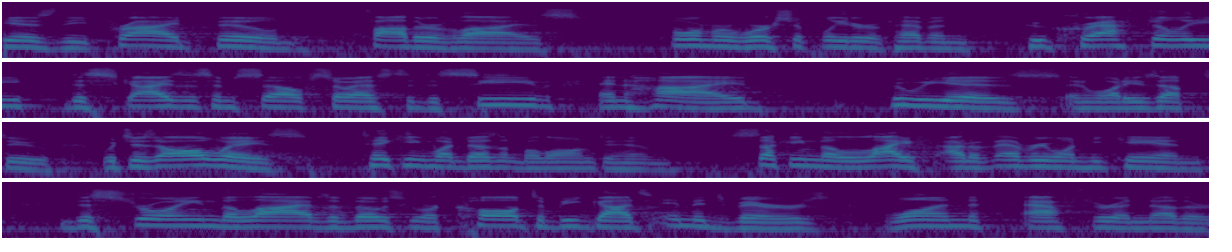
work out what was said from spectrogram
He is the pride filled father of lies, former worship leader of heaven, who craftily disguises himself so as to deceive and hide who he is and what he's up to, which is always taking what doesn't belong to him, sucking the life out of everyone he can, destroying the lives of those who are called to be God's image bearers one after another,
